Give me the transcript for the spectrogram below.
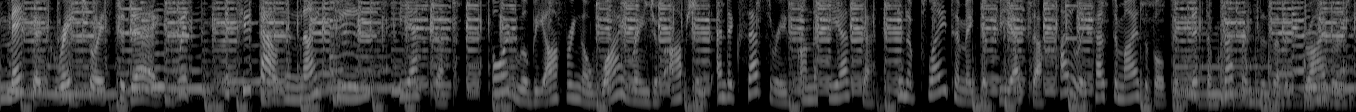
Make a great choice today with the 2019 Fiesta. Ford will be offering a wide range of options and accessories on the Fiesta in a play to make the Fiesta highly customizable to fit the preferences of its drivers.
